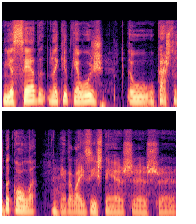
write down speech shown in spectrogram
tinha sede naquilo que é hoje o, o Castro da Cola. Uhum. Ainda lá existem as, as, eh,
